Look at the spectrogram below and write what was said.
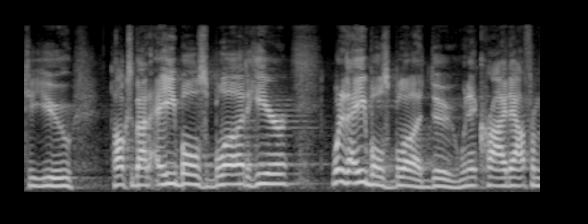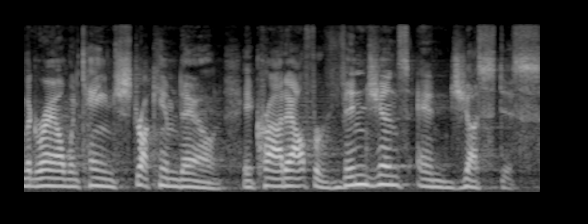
to you. Talks about Abel's blood here. What did Abel's blood do when it cried out from the ground when Cain struck him down? It cried out for vengeance and justice,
